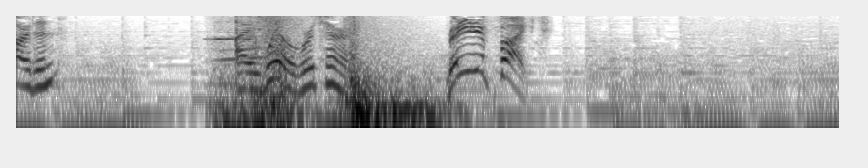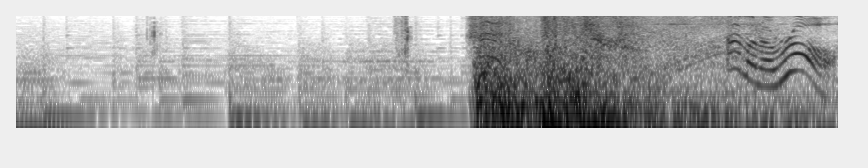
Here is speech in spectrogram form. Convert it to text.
Pardon? I will return. Ready to fight! I'm on a roll!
